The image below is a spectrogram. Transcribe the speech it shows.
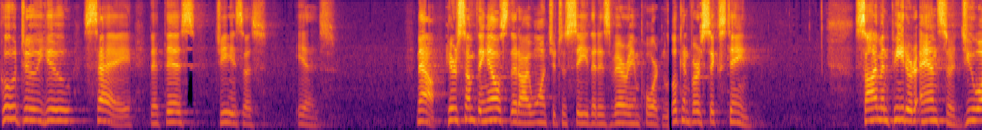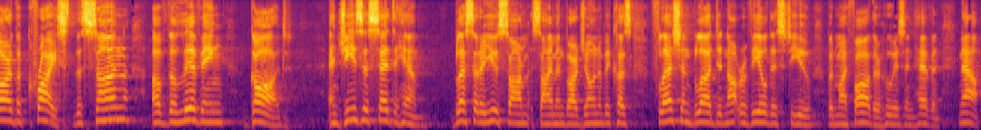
Who do you say that this Jesus is? Now, here's something else that I want you to see that is very important. Look in verse 16. Simon Peter answered, You are the Christ, the Son of the living God. And Jesus said to him, Blessed are you, Simon Barjona, because flesh and blood did not reveal this to you, but my Father who is in heaven. Now,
